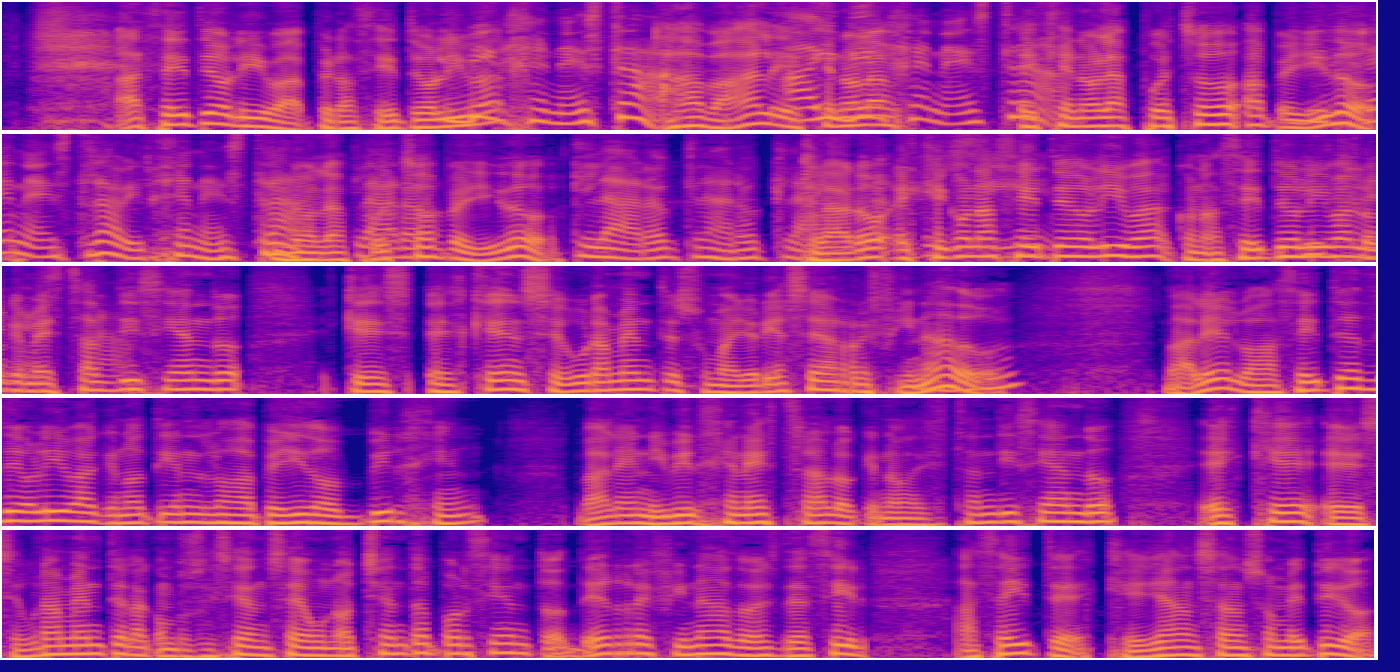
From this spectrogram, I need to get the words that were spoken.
aceite de oliva, pero aceite de oliva... Virgen extra. Ah, vale, es Ay, que, no virgen extra. es que no le has puesto apellido. Virgen extra, virgen extra. No le has claro. puesto apellido. Claro, claro, claro. Claro, es que, con sí. aceite de oliva, con aceite de oliva lo que me estás extra. diciendo que es, es que seguramente su mayoría sea refinado. ¿Vale? Los aceites de oliva que no tienen los apellidos virgen, ¿vale? Ni virgen extra, lo que nos están diciendo es que eh, seguramente la composición sea un 80% de refinado, es decir, aceites que ya se han sometido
